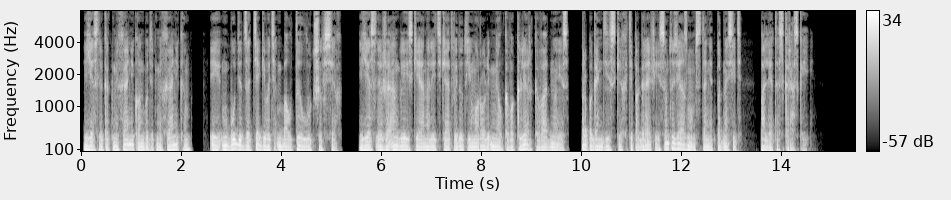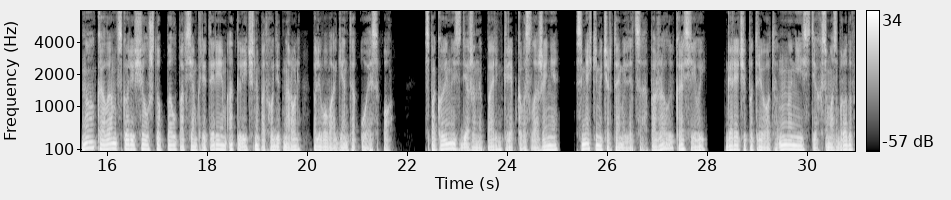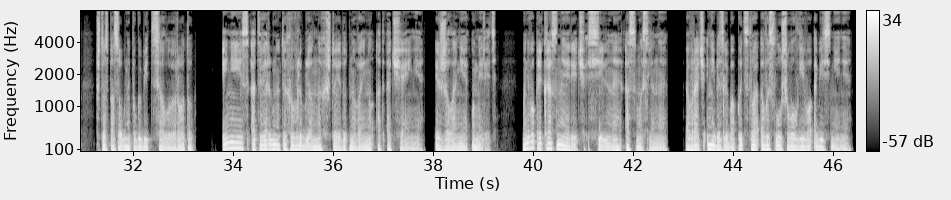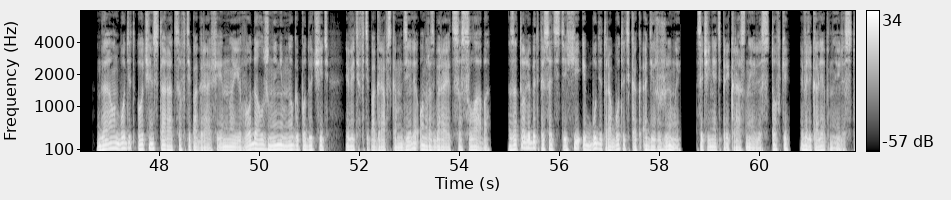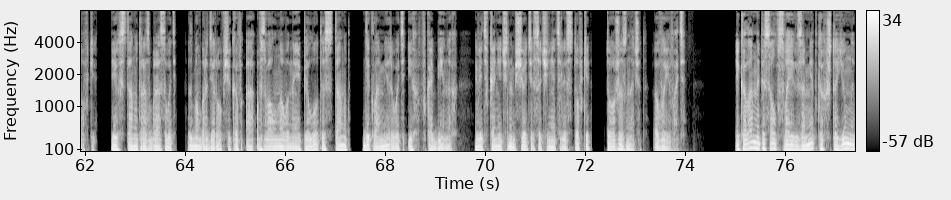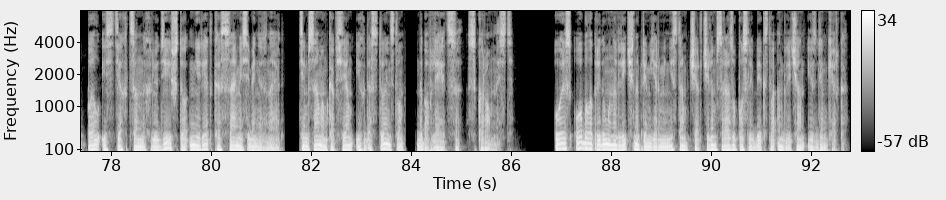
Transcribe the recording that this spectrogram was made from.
Если как механик, он будет механиком и будет затягивать болты лучше всех. Если же английские аналитики отведут ему роль мелкого клерка в одной из пропагандистских типографий, с энтузиазмом станет подносить палеты с краской. Но Калан вскоре счел, что Пел по всем критериям отлично подходит на роль полевого агента УСО. Спокойный, сдержанный парень крепкого сложения, с мягкими чертами лица, пожалуй, красивый, горячий патриот, но не из тех сумасбродов, что способны погубить целую роту и не из отвергнутых влюбленных, что идут на войну от отчаяния, из желания умереть. У него прекрасная речь, сильная, осмысленная. Врач не без любопытства выслушивал его объяснения. Да, он будет очень стараться в типографии, но его должны немного подучить, ведь в типографском деле он разбирается слабо. Зато любит писать стихи и будет работать как одержимый, сочинять прекрасные листовки, великолепные листовки. Их станут разбрасывать с бомбардировщиков, а взволнованные пилоты станут декламировать их в кабинах, ведь в конечном счете сочинять листовки тоже значит воевать. И Калан написал в своих заметках, что юный Пэл из тех ценных людей, что нередко сами себя не знают. Тем самым ко всем их достоинствам добавляется скромность. ОСО было придумано лично премьер-министром Черчиллем сразу после бегства англичан из Дюнкерка.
